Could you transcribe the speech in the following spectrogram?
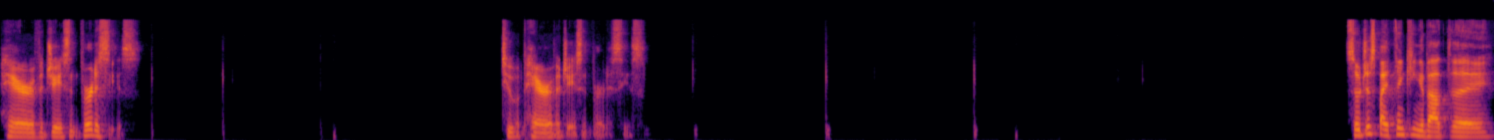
pair of adjacent vertices to a pair of adjacent vertices. So just by thinking about the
